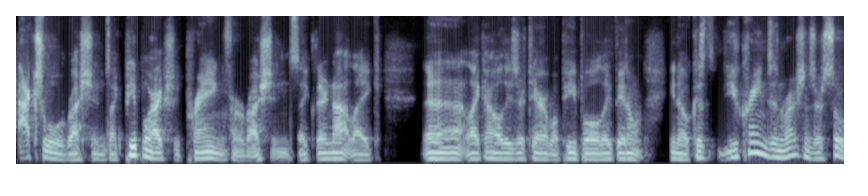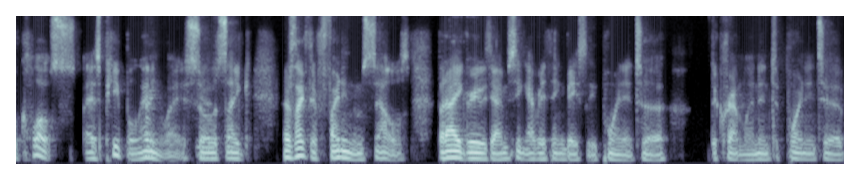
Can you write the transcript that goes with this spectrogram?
actual Russians, like people are actually praying for Russians. Like they're not like, they're not like, oh, these are terrible people. Like they don't, you know, because Ukrainians and Russians are so close as people anyway. So Yes. it's like, it's like they're fighting themselves. But I agree with you. I'm seeing everything basically pointed to the Kremlin and to pointing to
